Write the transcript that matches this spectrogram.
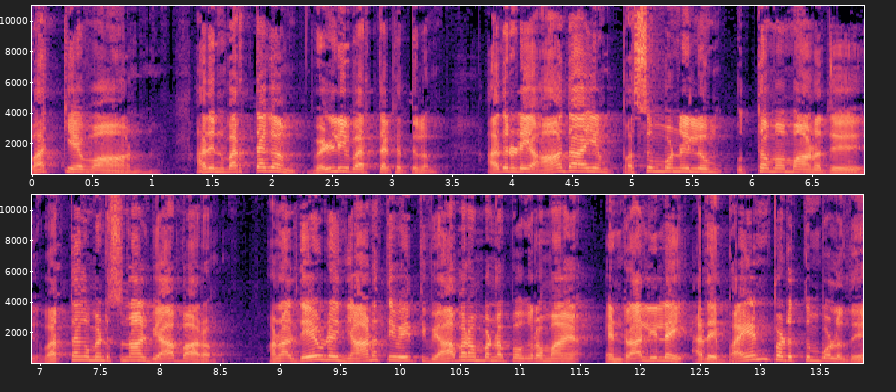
பாக்கியவான். அதன் வர்த்தகம் வெள்ளி வர்த்தகத்திலும் அதனுடைய ஆதாயம் பசும்பொன்னிலும் உத்தமமானது. வர்த்தகம் என்று சொன்னால் வியாபாரம். ஆனால் தேவனுடைய ஞானத்தை வைத்து வியாபாரம் பண்ண போகிறோமா என்றால் இல்லை. அதை பயன்படுத்தும் பொழுது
